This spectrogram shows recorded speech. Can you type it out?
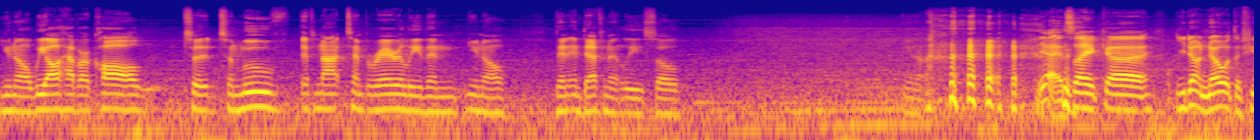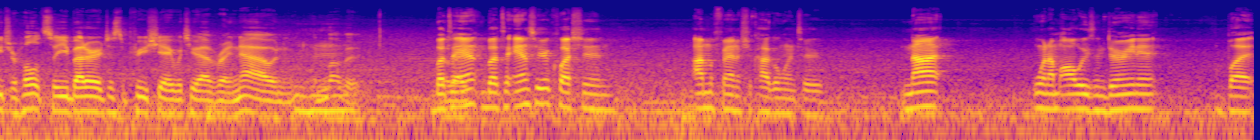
you know we all have our call to to move if not temporarily then you know then indefinitely so you know Yeah, it's like uh, you don't know what the future holds, so you better just appreciate what you have right now and, and Mhm. love it. But to Like- an- but to answer your question, I'm a fan of Chicago winter. Not when I'm always enduring it, but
